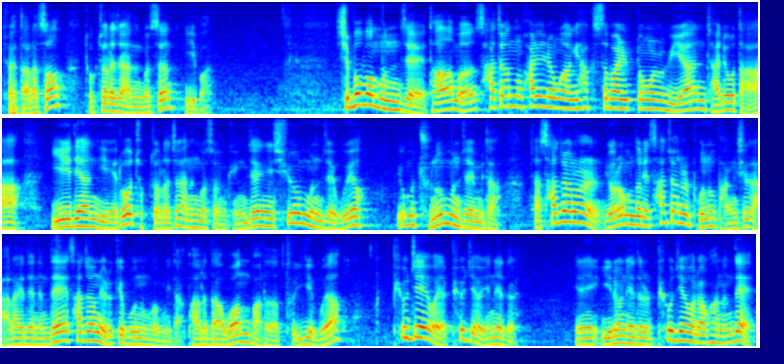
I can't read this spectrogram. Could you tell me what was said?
자, 따라서 적절하지 않은 것은 2번. 15번 문제. 다음은 사전 활용하기 학습 활동을 위한 자료다. 이에 대한 이해로 적절하지 않은 것은 굉장히 쉬운 문제고요. 이건 주는 문제입니다. 자, 사전을 여러분들이 사전을 보는 방식을 알아야 되는데 사전을 이렇게 보는 겁니다. 바르다 1, 바르다 2. 이게 뭐야? 표제어야, 표제어. 얘네들. 얘네, 이런 애들을 표제어라고 하는데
